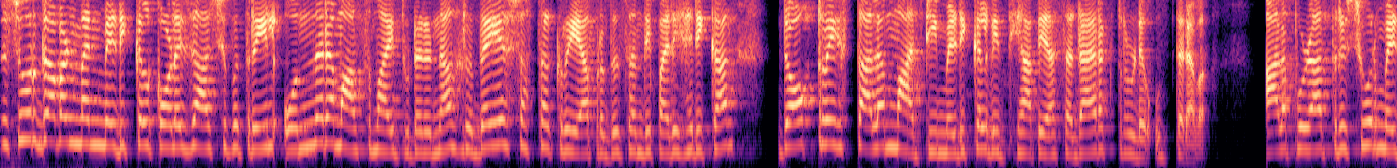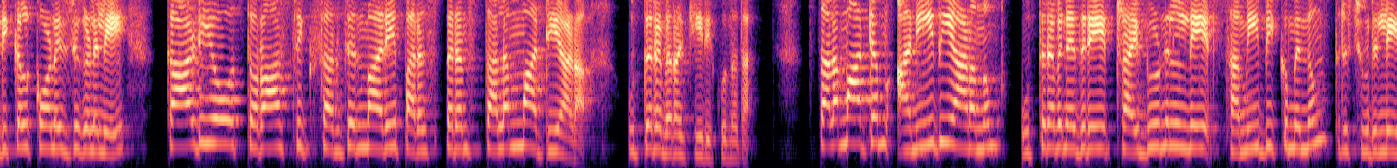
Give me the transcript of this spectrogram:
തൃശൂർ ഗവൺമെന്റ് മെഡിക്കൽ കോളേജ് ആശുപത്രിയിൽ ഒന്നര മാസമായി തുടരുന്ന ഹൃദയ ശസ്ത്രക്രിയ പ്രതിസന്ധി പരിഹരിക്കാൻ ഡോക്ടറെ സ്ഥലം മാറ്റി മെഡിക്കൽ വിദ്യാഭ്യാസ ഡയറക്ടറുടെ ഉത്തരവ്. ആലപ്പുഴ തൃശൂർ മെഡിക്കൽ കോളേജുകളിലെ കാർഡിയോ തൊറാസിക് സർജന്മാരെ പരസ്പരം സ്ഥലം മാറ്റിയാണ് ഉത്തരവിറക്കിയിരിക്കുന്നത്. സ്ഥലം മാറ്റം അനീതിയാണെന്നും ഉത്തരവിനെതിരെ ട്രൈബ്യൂണലിനെ സമീപിക്കുമെന്നും തൃശൂരിലെ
